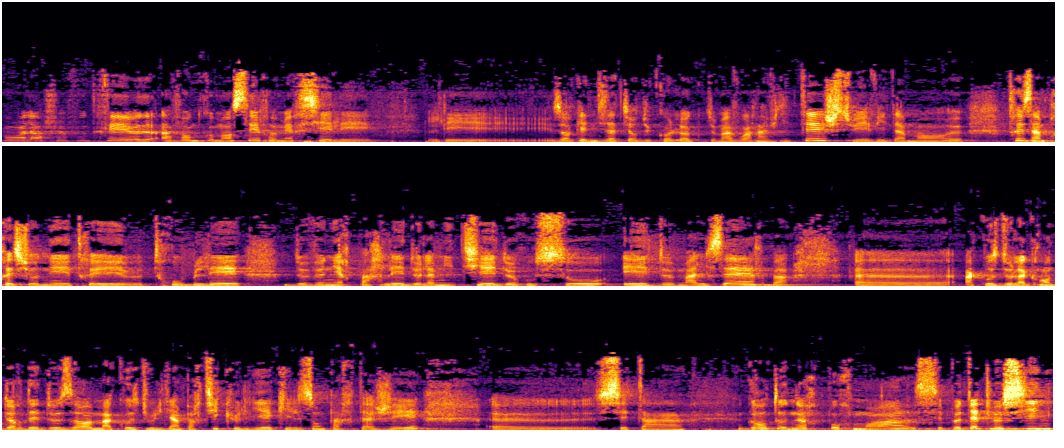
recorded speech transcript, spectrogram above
Bon, alors je voudrais, euh, avant de commencer, remercier les, organisateurs du colloque de m'avoir invité. Je suis évidemment euh, très impressionnée et très euh, troublée de venir parler de l'amitié de Rousseau et de Malzerbe à cause de la grandeur des deux hommes, à cause du lien particulier qu'ils ont partagé. C'est un grand honneur pour moi. C'est peut-être le signe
